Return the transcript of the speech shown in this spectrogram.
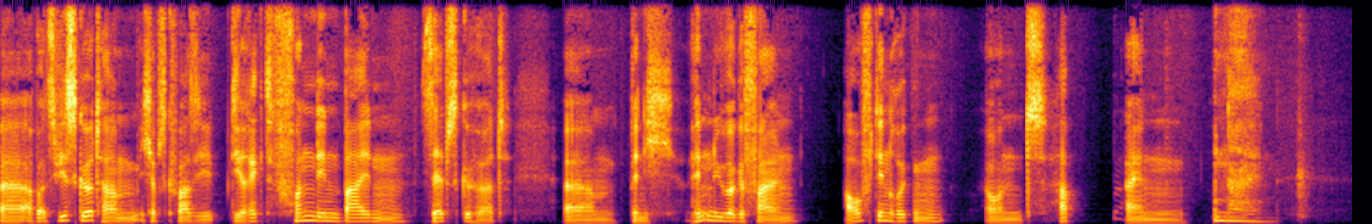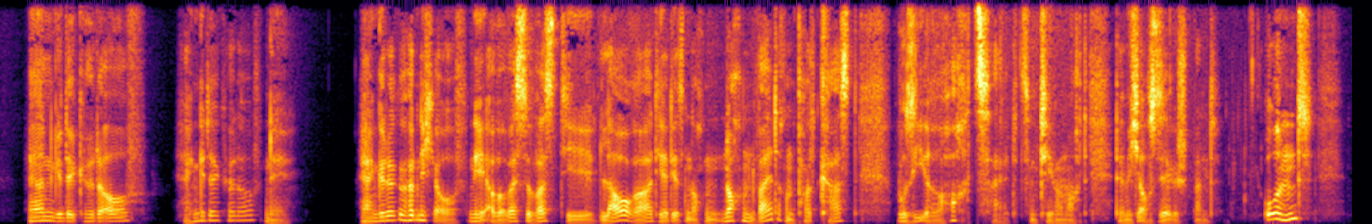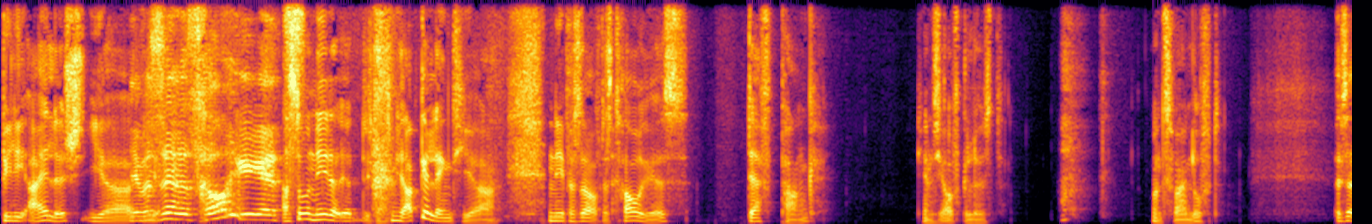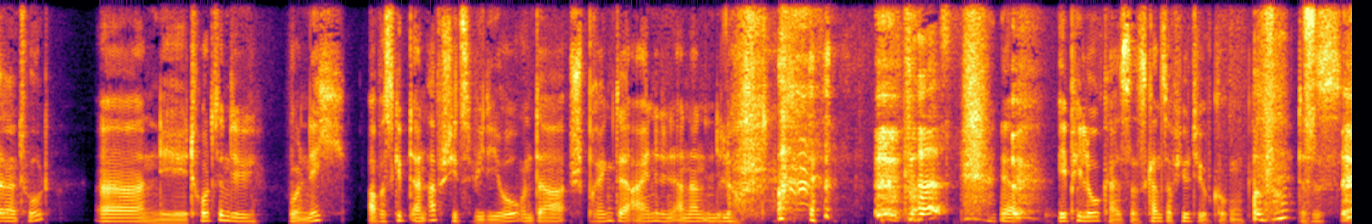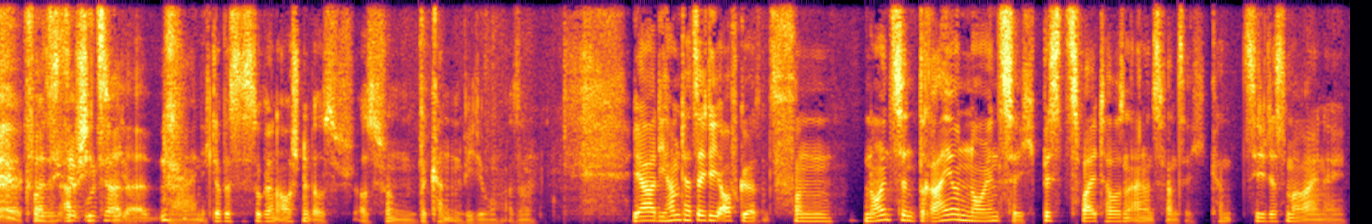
Äh, aber als wir es gehört haben, ich habe es quasi direkt von den beiden selbst gehört, ähm, bin ich hinten übergefallen auf den Rücken und hab ein Oh nein. Herrengedeck hört auf. Herrengedeck hört auf? Nee. Herrengedeck hört nicht auf. Nee, aber weißt du was? Die Laura, die hat jetzt noch, einen- noch einen weiteren Podcast, wo sie ihre Hochzeit zum Thema macht. Der mich auch sehr gespannt. Und Billie Eilish, ihr. Ja, was ist denn das Traurige jetzt? Ach so, nee, du hast mich abgelenkt hier. Nee, pass auf, das Traurige ist, Daft Punk, die haben sich aufgelöst. Und zwar in Luft. Ist einer tot? Äh, nee, tot sind die wohl nicht. Aber es gibt ein Abschiedsvideo und da sprengt der eine den anderen in die Luft. Was? ja, Epilog heißt das. Kannst du auf YouTube gucken. Das ist äh, quasi das brutal Abschiedsvideo. Nein, ich glaube, das ist sogar ein Ausschnitt aus, aus schon einem bekannten Video. Also, ja, die haben tatsächlich aufgehört. Von 1993 bis 2021. Kann, zieh dir das mal rein, ey.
